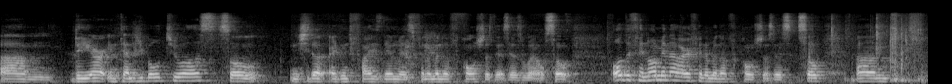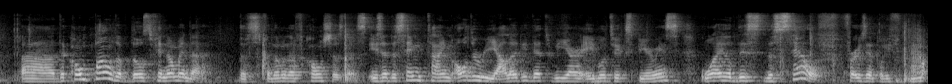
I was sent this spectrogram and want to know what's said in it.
um, they are intelligible to us, so Nishida identifies them as phenomena of consciousness as well. So all the phenomena are phenomena of consciousness. So um, uh, the compound of those phenomena, this phenomenon of consciousness, is at the same time all the reality that we are able to experience, while this the self, for example, if my,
